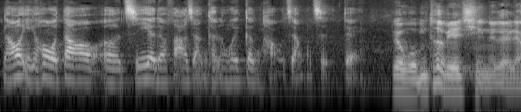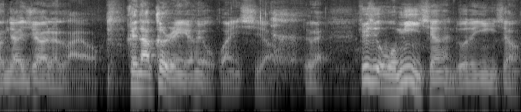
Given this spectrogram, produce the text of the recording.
然后以后到呃职业的发展可能会更好，这样子，对。对，我们特别请那个梁家一教练来哦，跟他个人也很有关系啊，对 不对？就是我们以前很多的印象，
